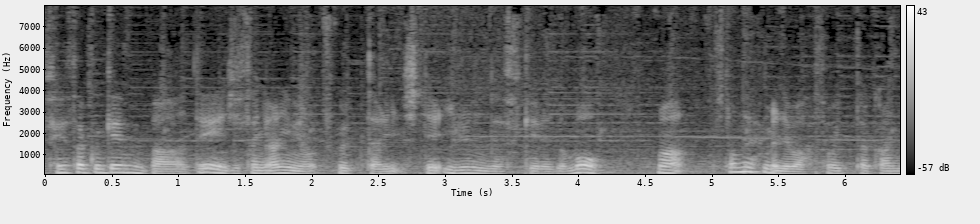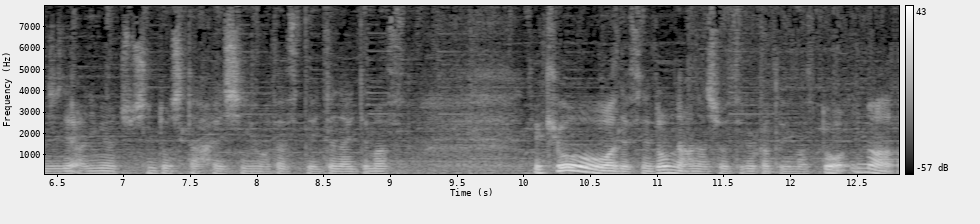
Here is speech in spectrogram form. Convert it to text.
制作現場で実際にアニメを作ったりしているんですけれども、まあ、スタンド FM ではそういった感じでアニメを中心とした配信をさせていただいてます。で今日はですねどんな話をするかと言いますと今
